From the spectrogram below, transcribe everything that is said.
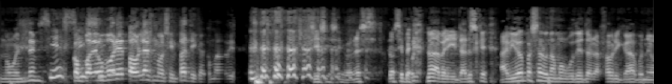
No ho entenc. Sí, sí, Com podeu sí. veure, Paula és molt simpàtica, com ha dit. Sí, sí, sí. Però és... no, sí, però- no, la veritat és que a mi va passar una mogudeta a la fàbrica, bueno,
